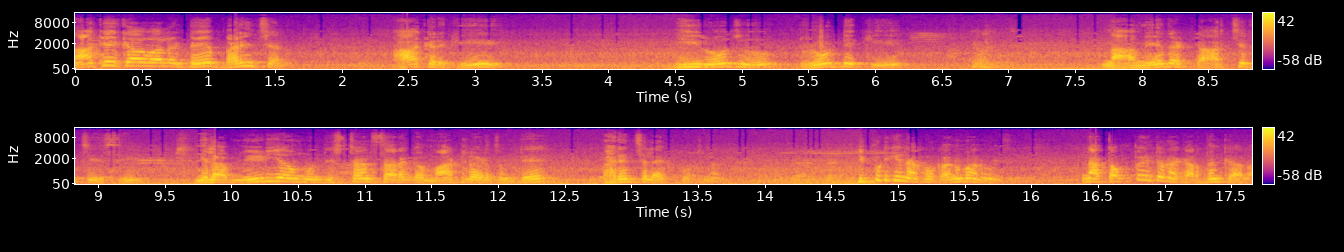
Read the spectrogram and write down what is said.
నాకే కావాలంటే భరించాను. ఆఖరికి ఈరోజు రోడ్డెక్కి నా మీద టార్చర్ చేసి ఇలా మీడియా ముందు ఇష్టానుసారంగా మాట్లాడుతుంటే భరించలేకపోతున్నాను. ఇప్పటికీ నాకు ఒక అనుమానం ఉంది. నా తప్పు ఏంటో నాకు అర్థం కాల?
